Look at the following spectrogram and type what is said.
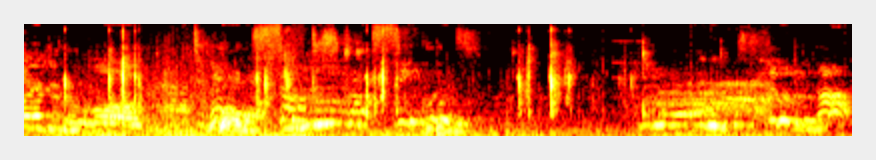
Raising the volume. Self-destruct sequence. Suiting up.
